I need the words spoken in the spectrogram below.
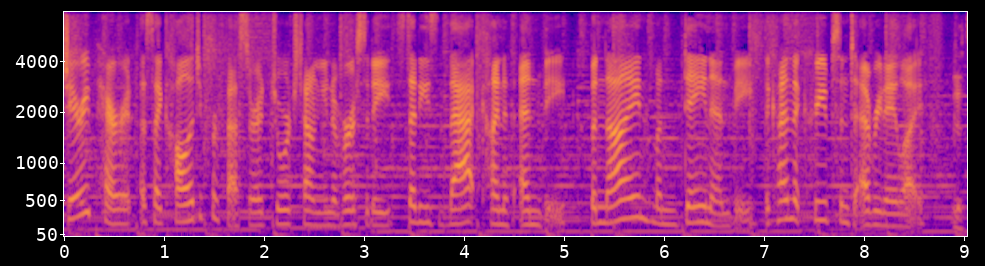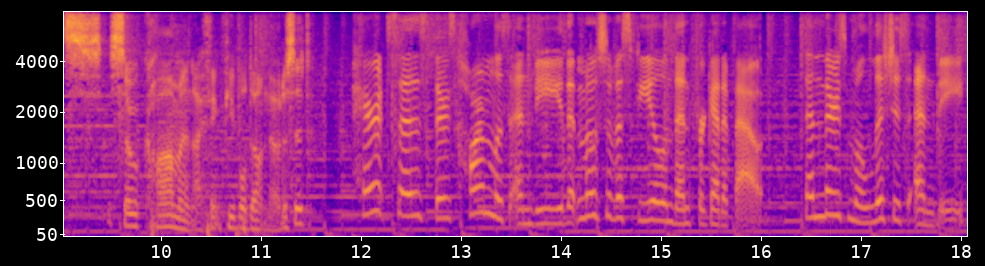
Jerry Parrott, a psychology professor at Georgetown University, studies that kind of envy benign, mundane envy, the kind that creeps into everyday life. It's so common, I think people don't notice it. Parrott says there's harmless envy that most of us feel and then forget about. Then there's malicious envy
